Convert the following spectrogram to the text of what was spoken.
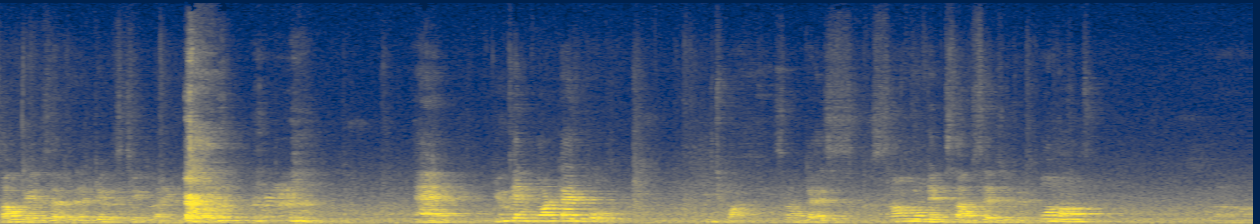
Some waves are relativistic, like light. and you can quantize both, each one. Sometimes sound in some sense you get phonons, uh,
